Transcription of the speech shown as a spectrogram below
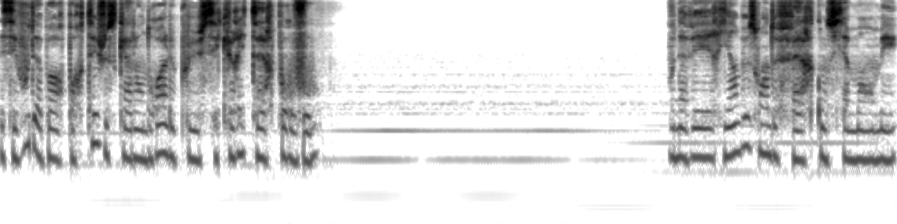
Laissez-vous d'abord porter jusqu'à l'endroit le plus sécuritaire pour vous. Vous n'avez rien besoin de faire consciemment, mais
